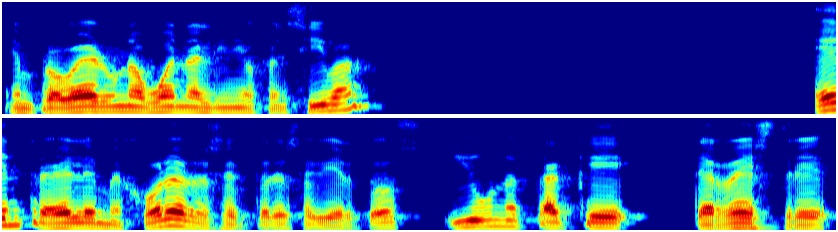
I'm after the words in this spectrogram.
en proveer una buena línea ofensiva, en traerle mejores receptores abiertos y un ataque terrestre,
